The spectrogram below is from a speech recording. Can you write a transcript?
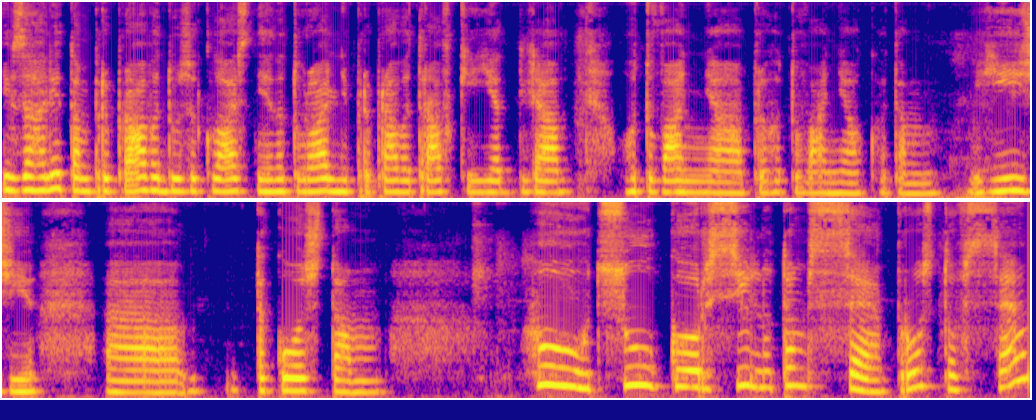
і взагалі там приправи дуже класні, натуральні приправи, травки є для готування, приготування там їжі. Е, також там фу, цукор, сіль, ну там все, просто все.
